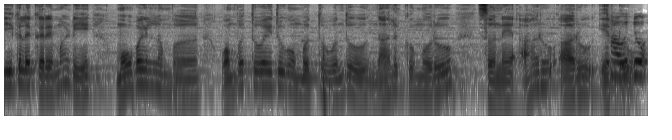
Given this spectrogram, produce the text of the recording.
ಈಗಲೇ ಕರೆ ಮಾಡಿ ಮೊಬೈಲ್ ನಂಬರ್ ಒಂಬತ್ತು ಐದು ಒಂಬತ್ತು ಒಂದು ನಾಲ್ಕು ಮೂರು ಸೊನ್ನೆ ಆರು ಆರು ಹೌದು.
